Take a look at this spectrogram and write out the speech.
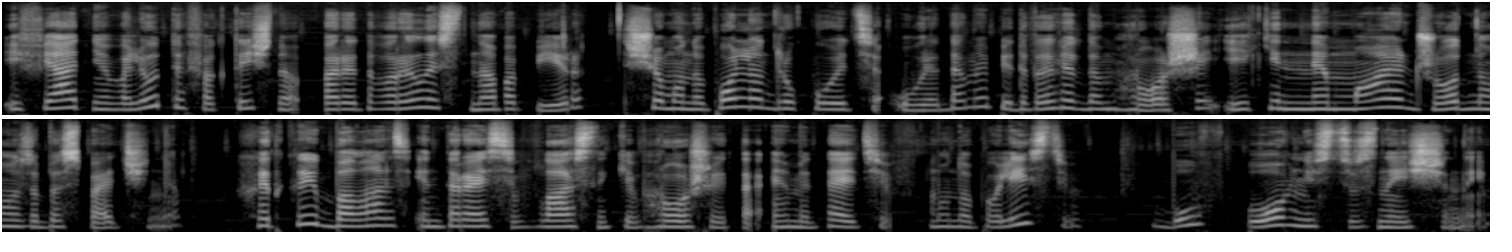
і фіатні валюти фактично перетворились на папір, що монопольно друкуються урядами під виглядом грошей, які не мають жодного забезпечення. Хиткий баланс інтересів власників грошей та емітетів монополістів був повністю знищений.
